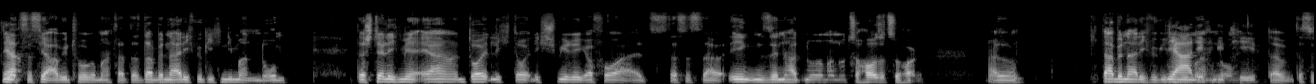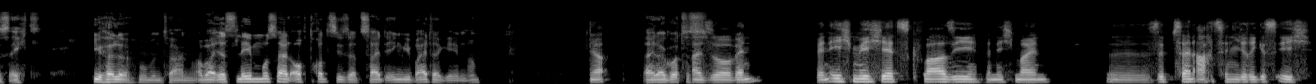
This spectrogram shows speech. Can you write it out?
Ja. letztes Jahr Abitur gemacht hat. Da, da beneide ich wirklich niemanden drum. Das stelle ich mir eher deutlich, deutlich schwieriger vor, als dass es da irgendeinen Sinn hat, nur immer nur zu Hause zu hocken. Also da beneide ich wirklich Ja, definitiv. Da, das ist echt die Hölle momentan. Aber das Leben muss halt auch trotz dieser Zeit irgendwie weitergehen. Ne? Ja. Leider Gottes. Also wenn, wenn ich mich jetzt quasi, wenn ich mein äh, 17-, 18-jähriges Ich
